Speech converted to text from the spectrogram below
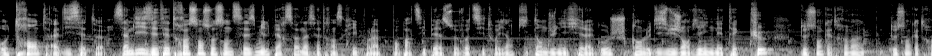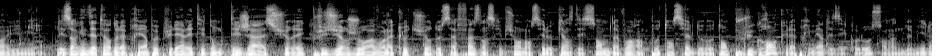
au 30 à 17h. Samedi, ils étaient 376 000 personnes à s'être inscrits pour, pour participer à ce vote citoyen qui tente d'unifier la gauche quand le 18 janvier, il n'était que 280, 288 000. Les organisateurs de la prière populaire étaient donc déjà assurés, plusieurs jours avant la clôture de sa phase d'inscription lancée le 15 décembre, d'avoir un potentiel de votants plus grand que la primaire des écolos, 122 000,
